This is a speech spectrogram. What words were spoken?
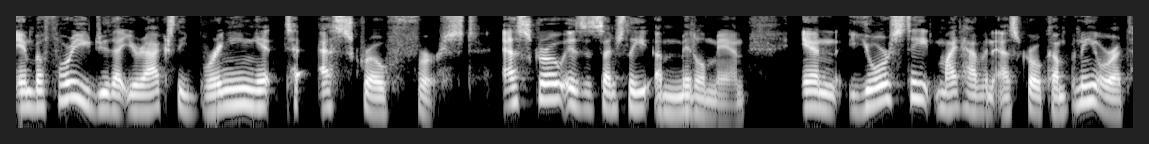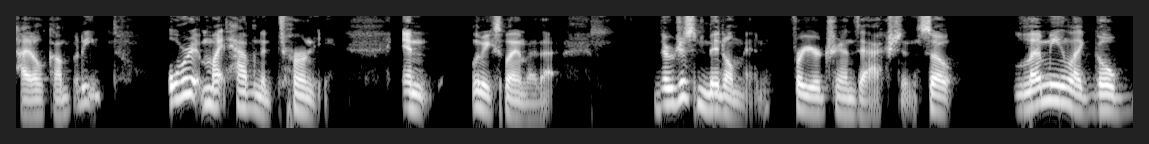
And before you do that, you're actually bringing it to escrow first. Escrow is essentially a middleman, and your state might have an escrow company or a title company, or it might have an attorney. And let me explain by that. They're just middlemen for your transaction. So let me like go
